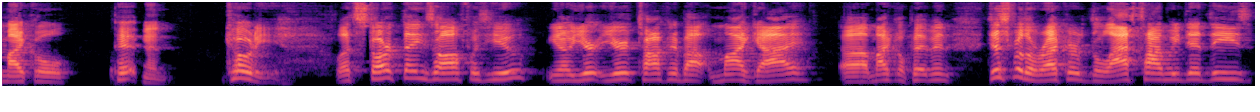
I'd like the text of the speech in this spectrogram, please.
Michael Pittman. Cody, let's start things off with you. You know, you're you're talking about my guy, uh, Michael Pittman. Just for the record, the last time we did these,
